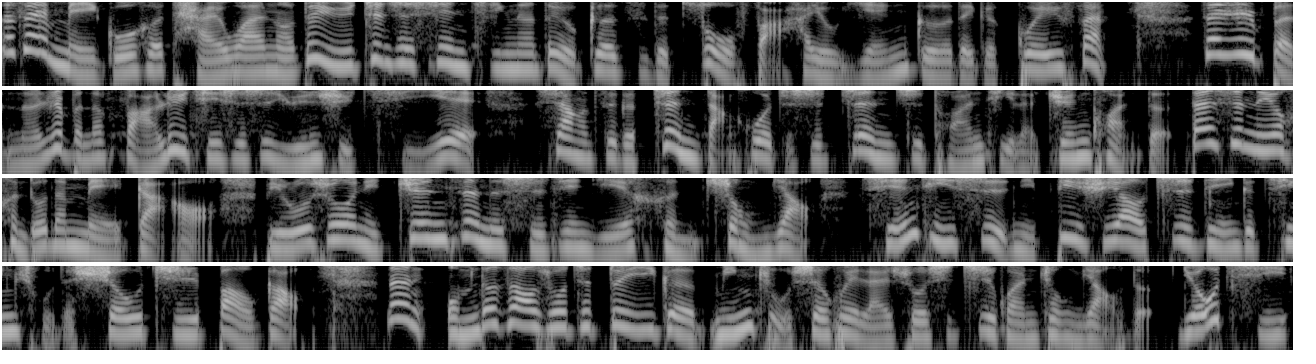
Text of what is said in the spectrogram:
那在美国和台湾呢，对于政治现金呢，都有各自的做法，还有严格的一个规范。在日本呢，日本的法律其实是允许企业向这个政党或者是政治团体来捐款的，但是呢，有很多的美感哦，比如说你捐赠的时间也很重要，前提是你必须要制定一个清楚的收支报告。那我们都知道说，这对一个民主社会来说是至关重要的，尤其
